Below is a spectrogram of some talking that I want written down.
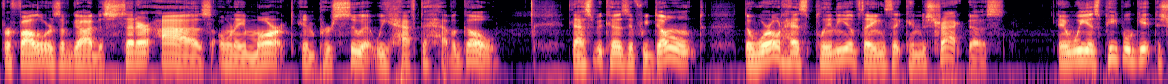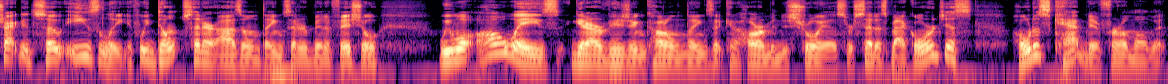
for followers of God to set our eyes on a mark and pursue it. We have to have a goal. That's because if we don't, the world has plenty of things that can distract us. And we as people get distracted so easily. If we don't set our eyes on things that are beneficial, we will always get our vision caught on things that can harm and destroy us or set us back or just hold us captive for a moment.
